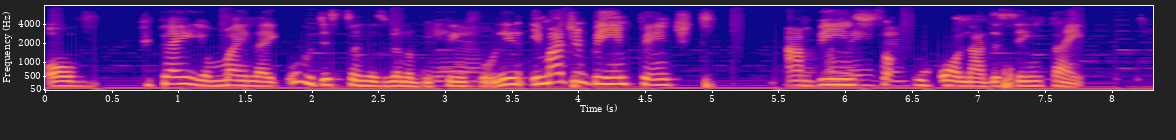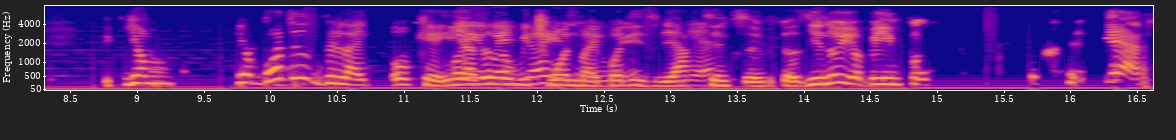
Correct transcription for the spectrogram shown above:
of preparing your mind like oh this thing is gonna be Yeah. painful imagine being pinched and Mm, being amazing. sucked on at the same time your your body will be like okay But i don't know which one my body way. is reacting to because you know you're being pinched yes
